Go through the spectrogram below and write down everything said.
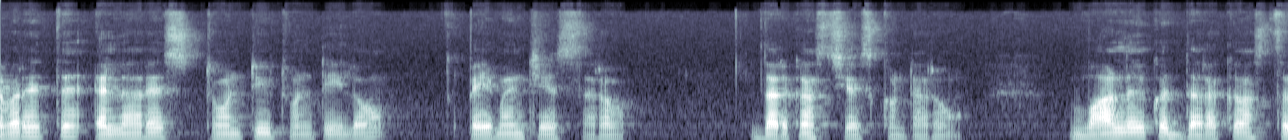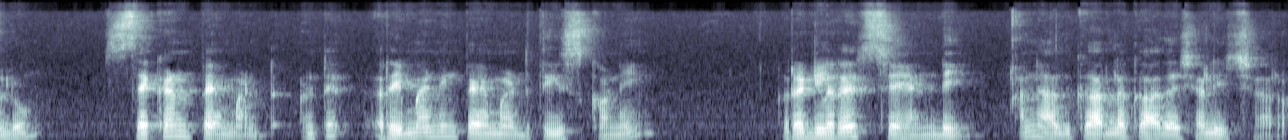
ఎవరైతే ఎల్ఆర్ఎస్ ట్వంటీ ట్వంటీలో పేమెంట్ చేస్తారో దరఖాస్తు చేసుకుంటారో వాళ్ళ యొక్క దరఖాస్తులు సెకండ్ పేమెంట్ అంటే రిమైనింగ్ పేమెంట్ తీసుకొని రెగ్యులరైజ్ చేయండి అని అధికారులకు ఆదేశాలు ఇచ్చారు.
